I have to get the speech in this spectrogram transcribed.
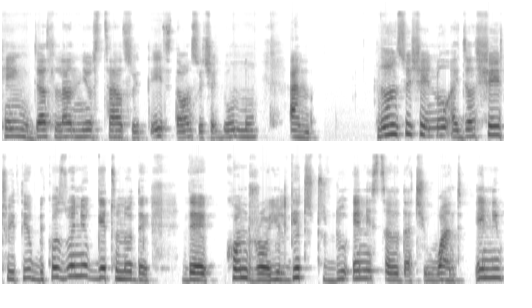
thing, just learn new styles with it, the ones which I don't know. And the ones which I know, I just share it with you because when you get to know the the cornrow, you'll get to do any style that you want, any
